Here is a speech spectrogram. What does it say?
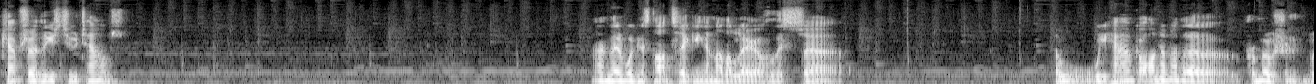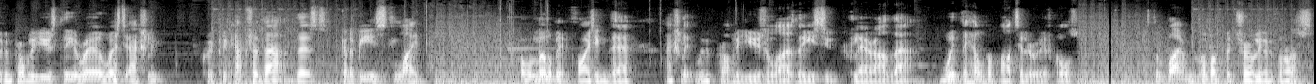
capture these two towns. And then we can start taking another layer of this... Uh... Oh, we have gotten another promotion. We can probably use the railways to actually quickly capture that. There's going to be a slight... Oh, a little bit fighting there. Actually, we could probably utilize these to clear out that. With the help of artillery, of course. Still buying a lot of petroleum for us.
